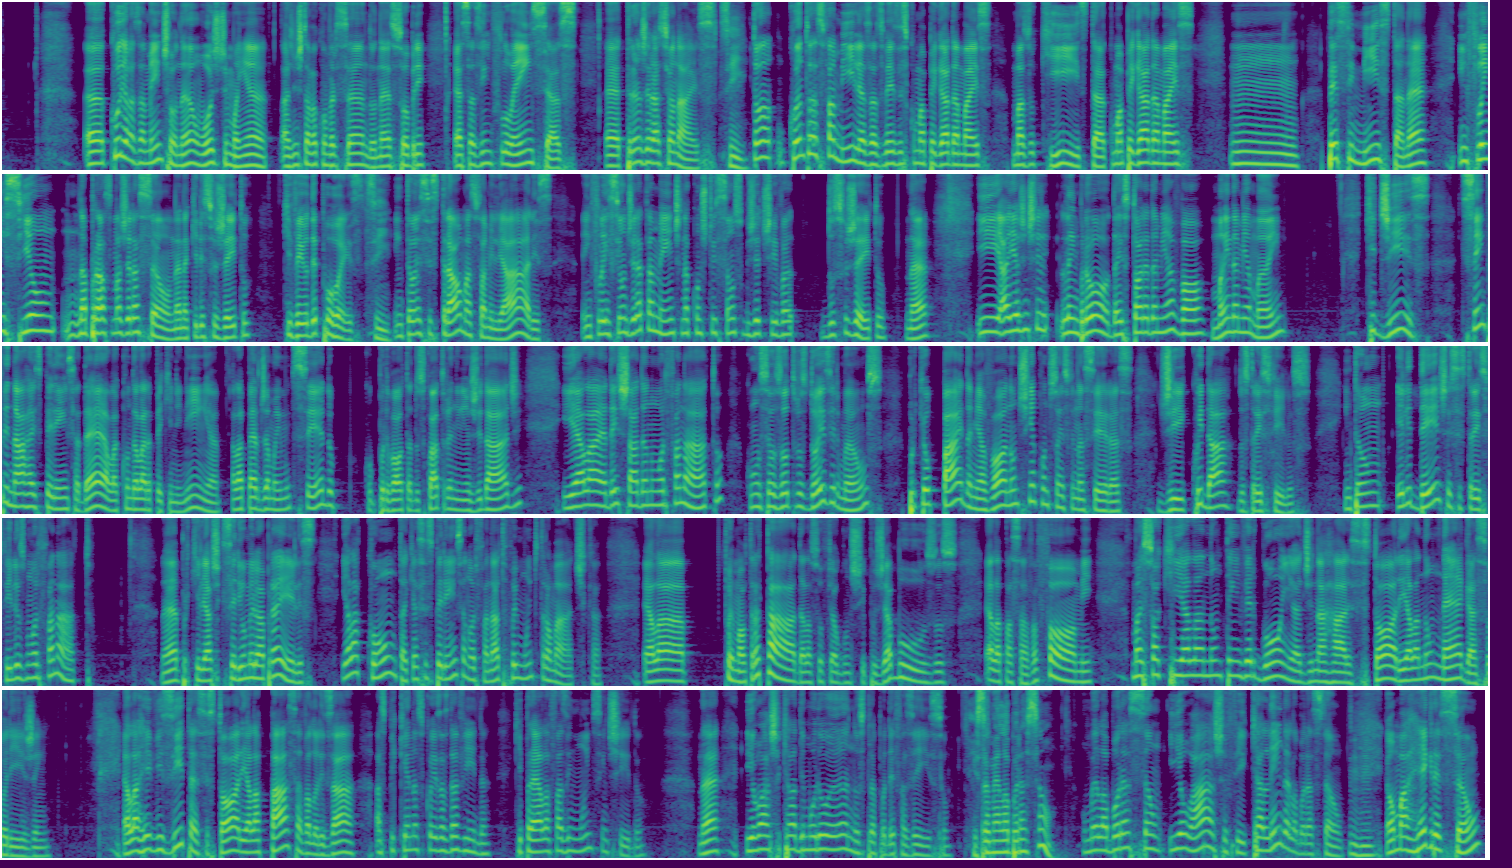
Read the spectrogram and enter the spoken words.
Uh, curiosamente ou não, hoje de manhã a gente estava conversando né, sobre essas influências é, transgeracionais. Sim. Então, quanto as famílias, às vezes, com uma pegada mais masoquista, com uma pegada mais hum, pessimista, né, influenciam na próxima geração, né, naquele sujeito que veio depois. Sim. Então, esses traumas familiares influenciam diretamente na constituição subjetiva do sujeito, né? E aí a gente lembrou da história da minha avó, mãe da minha mãe, que diz sempre narra a experiência dela quando ela era pequenininha. Ela perde a mãe muito cedo, por volta dos quatro aninhos de idade, e ela é deixada num orfanato com os seus outros dois irmãos, porque o pai da minha avó não tinha condições financeiras de cuidar dos três filhos. Então, ele deixa esses três filhos no orfanato, né? porque ele acha que seria o melhor para eles. E ela conta que essa experiência no orfanato foi muito traumática. Ela foi maltratada, ela sofreu alguns tipos de abusos, ela passava fome, mas só que ela não tem vergonha de narrar essa história e ela não nega essa origem. Ela revisita essa história e ela passa a valorizar as pequenas coisas da vida, que para ela fazem muito sentido. Né? E eu acho que ela demorou anos para poder fazer isso. Isso pra... é uma elaboração. Uma elaboração. E eu acho, Fih, que além da elaboração, uhum. é uma regressão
